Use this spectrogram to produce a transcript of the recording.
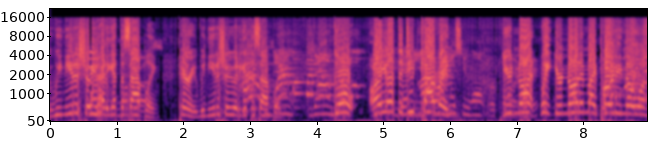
we need to show you how to get the sapling. Perry, we need to show you how to get the sapling. Then, then, Go! Are you at the deep cavern? you won't report, You're not. Wait, you're not in my party. No one.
